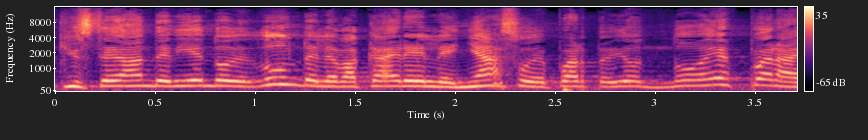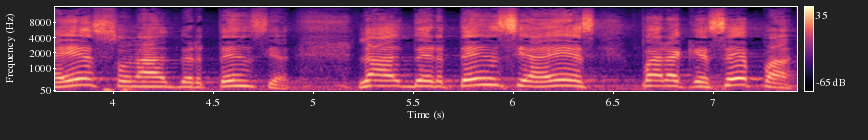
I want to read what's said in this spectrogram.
que usted ande viendo de dónde le va a caer el leñazo de parte de Dios. No es para eso la advertencia. La advertencia es para que sepa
